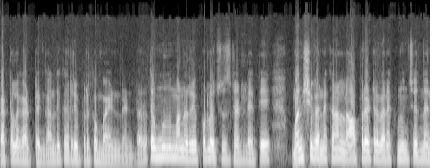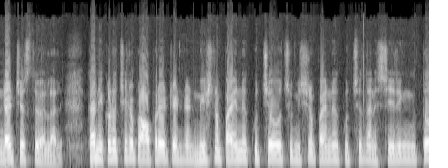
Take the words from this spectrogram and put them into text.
కట్టలు కట్టడం. అందుకని రీపర్కం బైండర్ అంటారు. ముందు మన రీపర్లో చూసినట్లయితే మనిషి వెనకాల ఆపరేటర్ వెనక నుంచి దాన్ని డైట్ చేస్తూ వెళ్ళాలి. కానీ ఇక్కడ వచ్చేటప్పుడు ఆపరేటర్ ఏంటంటే మిషన్ పైన కూర్చోవచ్చు మిషన్ పైన కూర్చొని దాని స్టీరింగ్తో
